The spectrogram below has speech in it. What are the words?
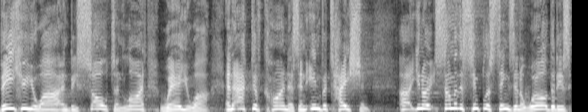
Be who you are and be salt and light where you are. An act of kindness, an invitation. Uh, you know, some of the simplest things in a world that is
